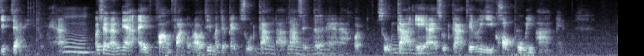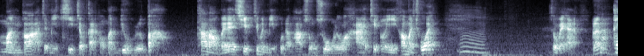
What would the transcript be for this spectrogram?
คิดใหญ่ถูกไหมฮะอืมเพราะฉะนั้นเนี่ยไอความฝันของเราที่มันจะเป็นศูนย์กลาง Data Center ในอนาคตศูนย์กลาง AI ศูนย์กลางเทคโนโลยีของภูมิภาคเนี่ยมันก็อาจจะมีขีดจำกัดของมันอยู่หรือเปล่า ถ้าเราไม่ได้ชิปที่มันมีคุณภาพสูงๆ หรือว่า High เทคโนโลยีเข้ามาช่วยอืมถูกไหมฮะ เพราะฉะนั้นไอ้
